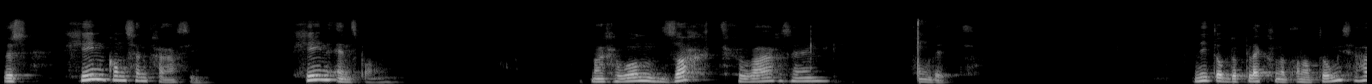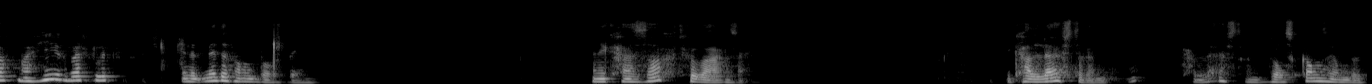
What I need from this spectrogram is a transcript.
Dus geen concentratie, geen inspanning, maar gewoon zacht gewaarzijn van dit. Niet op de plek van het anatomische hart, maar hier werkelijk in het midden van het borstbeen. En ik ga zacht gewaar zijn. Ik ga luisteren. Ik ga luisteren, zoals Kanzeon doet.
